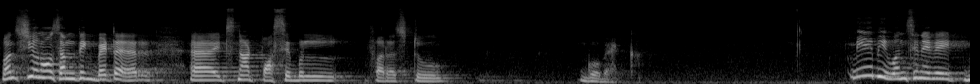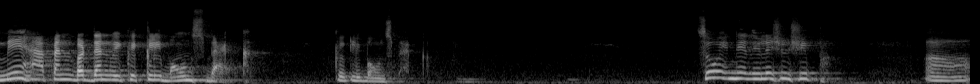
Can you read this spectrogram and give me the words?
Once you know something better, uh, it's not possible for us to go back. Maybe once in a way it may happen, but then we quickly bounce back. Quickly bounce back. So, in a relationship, uh,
